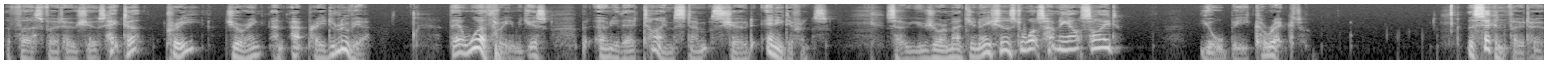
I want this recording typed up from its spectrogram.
The first photo shows Hector pre, during, and après Diluvia. There were three images, but only their time stamps showed any difference. So use your imagination as to what's happening outside. You'll be correct. The second photo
